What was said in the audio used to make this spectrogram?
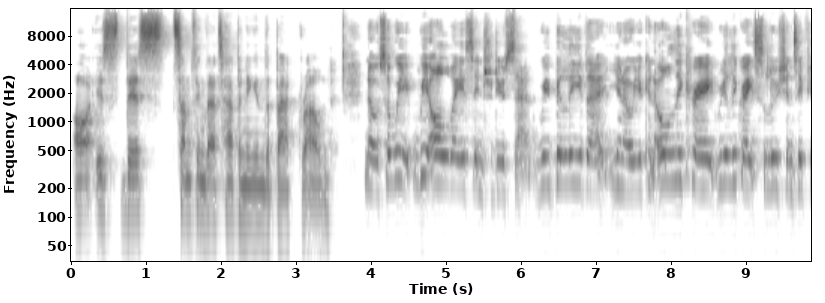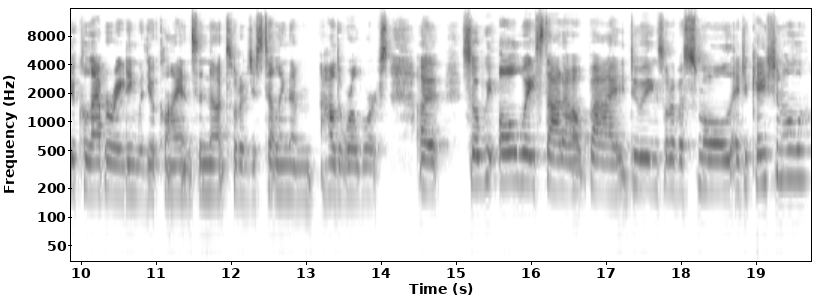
or is this something that's happening in the background? No, so we, we always introduce that. We believe that, you know, you can only create really great solutions if you're collaborating with your clients and not sort of just telling them how the world works. Uh, so we always start out by doing sort of a small educational,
